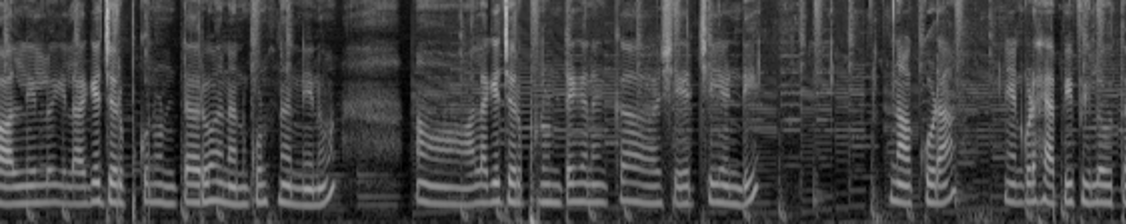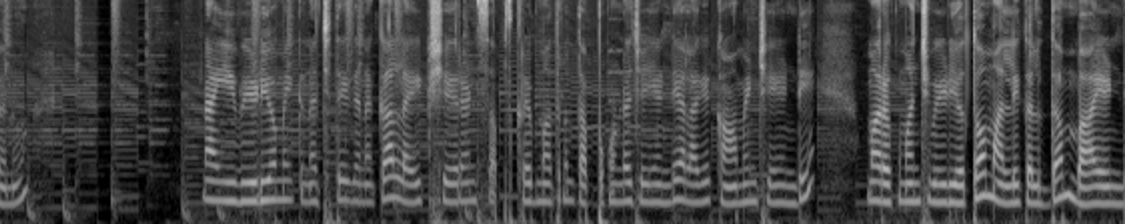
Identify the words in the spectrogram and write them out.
కాలనీలో ఇలాగే జరుపుకుని ఉంటారు అని అనుకుంటున్నాను నేను. అలాగే జరుపుకుని ఉంటే కనుక షేర్ చేయండి. నాకు కూడా నేను కూడా హ్యాపీ ఫీల్ అవుతాను. నా ఈ వీడియో మీకు నచ్చితే కనుక లైక్ షేర్ అండ్ సబ్స్క్రైబ్ మాత్రం తప్పకుండా చేయండి. అలాగే కామెంట్ చేయండి. మరొక మంచి వీడియోతో మళ్ళీ కలుద్దాం. బాయ్ అండి.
